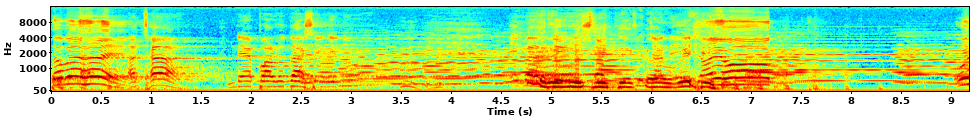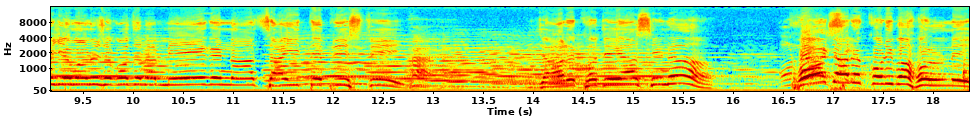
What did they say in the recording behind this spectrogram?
তবে হ্যাঁ। আচ্ছা নেপাল দাসে কেন? ওই যে মানুষের কথা না মেঘ না চাইতে বৃষ্টি। যার খোঁজে আসি না খোঁজ আর করিবা হল নেই।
